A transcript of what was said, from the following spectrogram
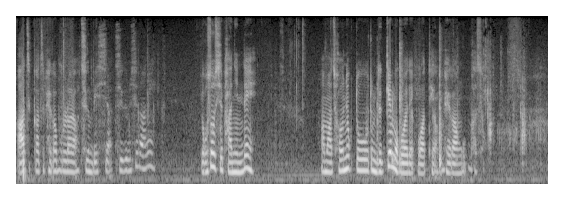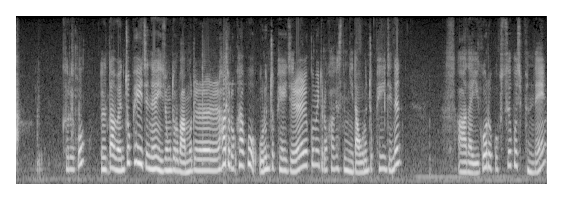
아직까지 배가 불러요. 지금 몇 시야? 지금 시간이 6시 반인데 아마 저녁도 좀 늦게 먹어야 될 것 같아요. 배가 안 고파서. 그리고 일단 왼쪽 페이지는 이 정도로 마무리를 하도록 하고 오른쪽 페이지를 꾸미도록 하겠습니다. 오른쪽 페이지는 아, 나 이거를 꼭 쓰고 싶은데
